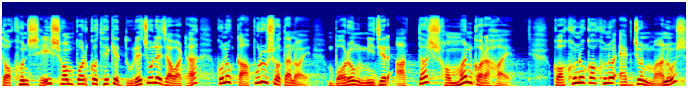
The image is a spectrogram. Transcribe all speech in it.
তখন সেই সম্পর্ক থেকে দূরে চলে যাওয়াটা কোনো কাপুরুষতা নয়, বরং নিজের আত্মার সম্মান করা হয়। কখনো কখনো একজন মানুষ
